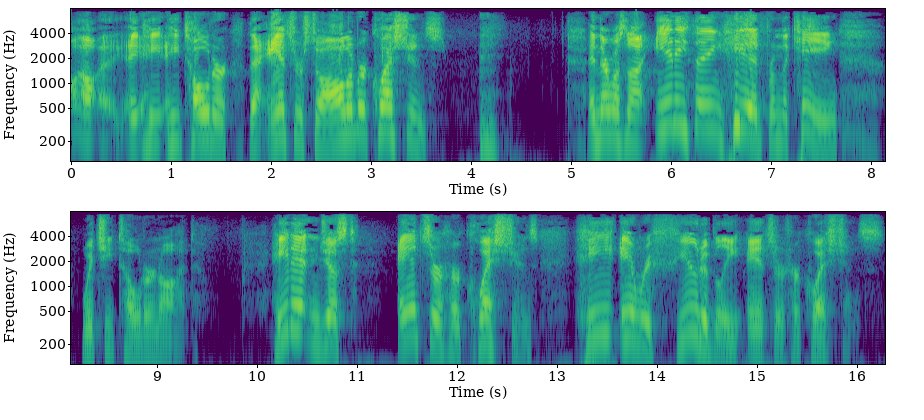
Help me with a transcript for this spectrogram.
Uh, he, he told her the answers to all of her questions. and there was not anything hid from the king which he told her not. He didn't just answer her questions, he irrefutably answered her questions.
